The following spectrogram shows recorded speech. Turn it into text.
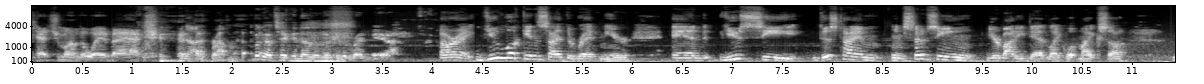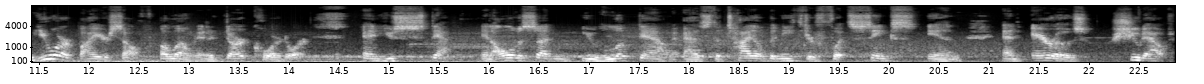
catch him on the way back. not a problem I'm gonna take another look at the red mirror. all right you look inside the red mirror and you see this time instead of seeing your body dead like what mike saw you are by yourself alone in a dark corridor and you step and all of a sudden you look down as the tile beneath your foot sinks in and arrows shoot out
